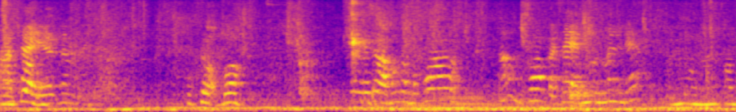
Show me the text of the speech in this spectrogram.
มาใช่กระสอบบ่ กระสอบมันกับพ่ออ้าวพ่อกับแซ่นี่มันมันเนี่ย มันก่อน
